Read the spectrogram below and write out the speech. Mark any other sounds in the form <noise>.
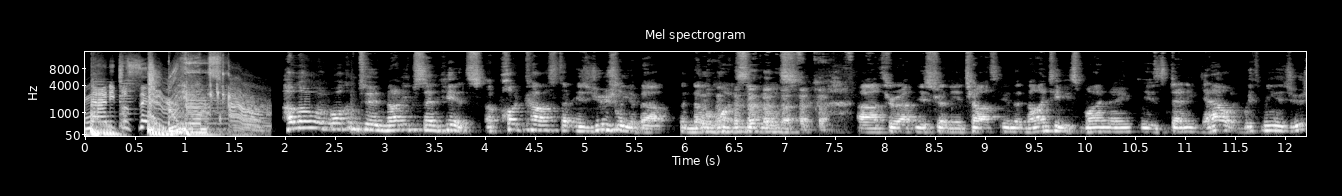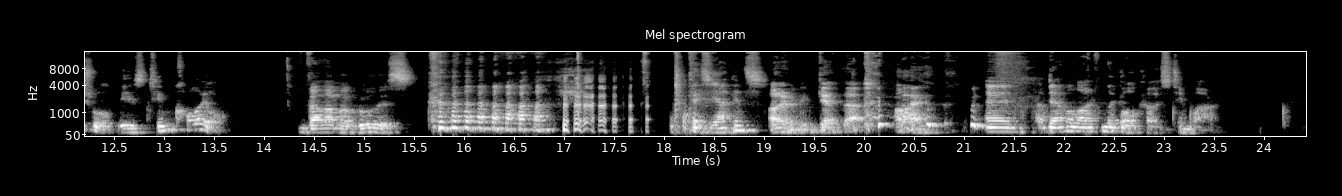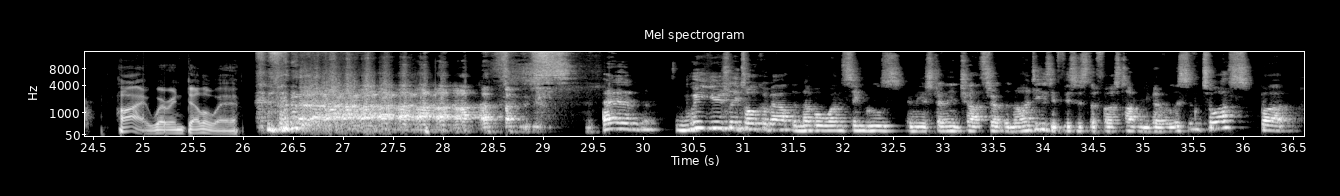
90% hits. Hello and welcome to 90% Hits, a podcast that is usually about the number one <laughs> singles uh, throughout the Australian charts in the 90s. My name is Danny Yao, and with me, as usual, is Tim Coyle, Valamagoulis. <laughs> Casey Atkins, I don't even get that. Hi. and down the line from the Gold Coast, Tim Byron. Hi, we're in Delaware. <laughs> And we usually talk about the number one singles in the Australian charts throughout the 90s, if this is the first time you've ever listened to us. But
